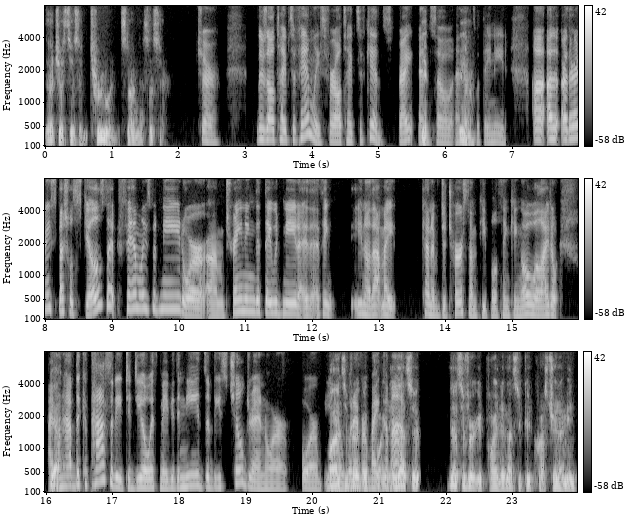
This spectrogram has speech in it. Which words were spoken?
that just isn't true, and it's not necessary. Sure there's all types of families for all types of kids, right? And yeah. so, and yeah. that's what they need. Uh, are, are, there any special skills that families would need or um, training that they would need? I, I, think, you know, that might kind of deter some people thinking, oh, well, I don't, I yeah. don't have the capacity to deal with maybe the needs of these children or, or, you well, know, whatever might point. come and up. That's a, that's a very good point, And that's a good question. I mean,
